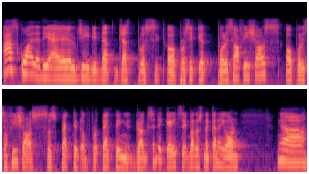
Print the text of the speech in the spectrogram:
Ask why the DILG did not just prosecute, uh, prosecute police officials or police officials suspected of protecting drug syndicates sa ibaros na kanayon nga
